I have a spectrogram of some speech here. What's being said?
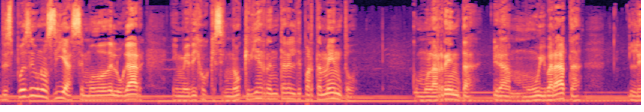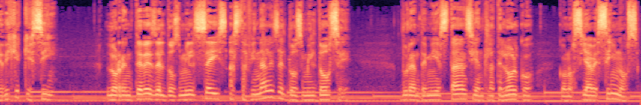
Después de unos días se mudó de lugar y me dijo que si no quería rentar el departamento, como la renta era muy barata, le dije que sí, lo renté desde el 2006 hasta finales del 2012. Durante mi estancia en Tlatelolco, conocí a vecinos,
